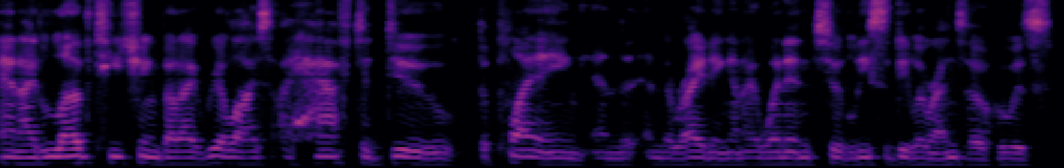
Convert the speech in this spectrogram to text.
And I love teaching, but I realized I have to do the playing and the and the writing. And I went into Lisa Di Lorenzo, who is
